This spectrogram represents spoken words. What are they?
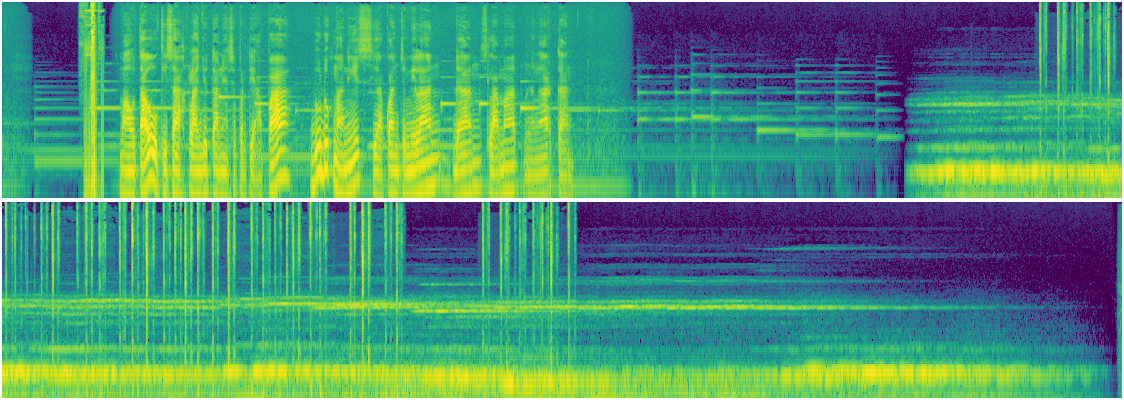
Mau tahu kisah kelanjutannya seperti apa? Duduk manis, siapkan cemilan, dan selamat mendengarkan.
